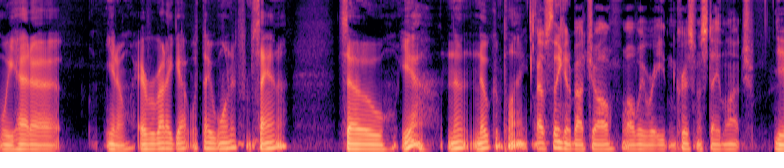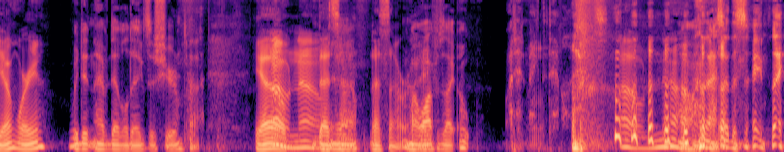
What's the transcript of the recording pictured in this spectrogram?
We had a, you know, everybody got what they wanted from Santa. So yeah, no no complaint. I was thinking about y'all while we were eating Christmas Day lunch. Yeah, were you? We didn't have deviled eggs this year. Yeah. Oh, no. that's Yeah. not that's not right. My wife was like, "Oh, I didn't make the deviled eggs." oh no. oh, and I said the same thing.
